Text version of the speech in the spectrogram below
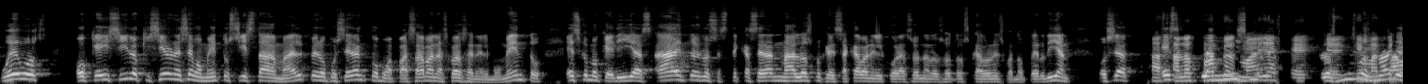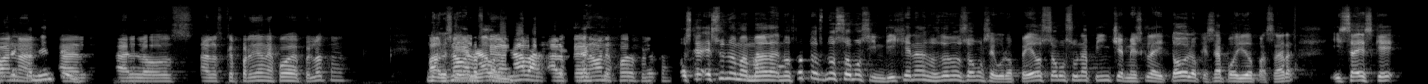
huevos. Ok, sí, lo que hicieron en ese momento sí estaba mal, pero pues eran como pasaban las cosas en el momento. Es como que digas, ah, entonces los aztecas eran malos porque les sacaban el corazón a los otros cabrones cuando perdían. O sea, Hasta los propios misma- mayas que, los que- que mismos mayas, mataban a, a- a los, a los que perdían el juego de pelota. No, Ah, los que no, a los que ganaban. ganaban, a los que ganaban el juego de pelota. O sea, es una mamada. Nosotros no somos indígenas, nosotros no somos europeos, somos una pinche mezcla de todo lo que se ha podido pasar. Y sabes que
